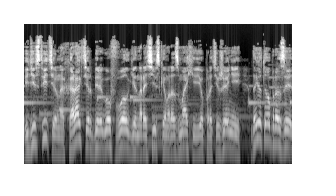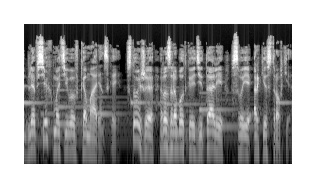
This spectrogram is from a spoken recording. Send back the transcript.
И действительно, характер берегов Волги на российском размахе ее протяжений дает образы для всех мотивов Камаринской, с той же разработкой деталей в своей оркестровке.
